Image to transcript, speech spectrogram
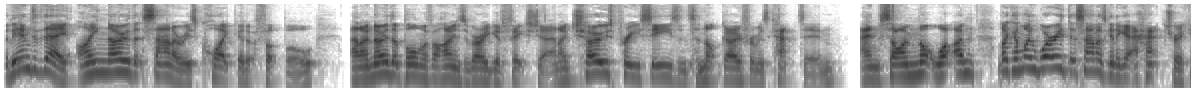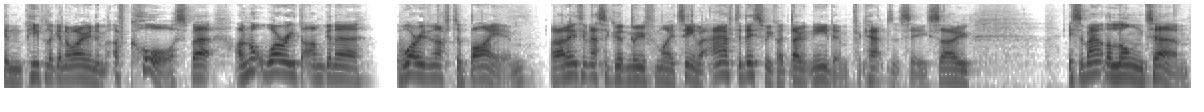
But at the end of the day, I know that Salah is quite good at football, and I know that Bournemouth at home is a very good fixture, and I chose pre-season to not go for him as captain. And so I'm not what I'm like. Am I worried that Salah's going to get a hat trick and people are going to own him? Of course, but I'm not worried that I'm going to worried enough to buy him. I don't think that's a good move for my team. But after this week, I don't need him for captaincy. So it's about the long term.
